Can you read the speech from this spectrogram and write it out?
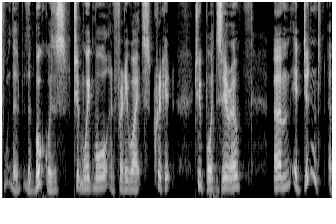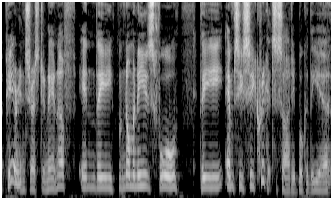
the, the book was Tim Wigmore and Freddie Wilde's Cricket 2.0. Um, it didn't appear, interestingly enough, in the nominees for the MCC Cricket Society Book of the Year.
